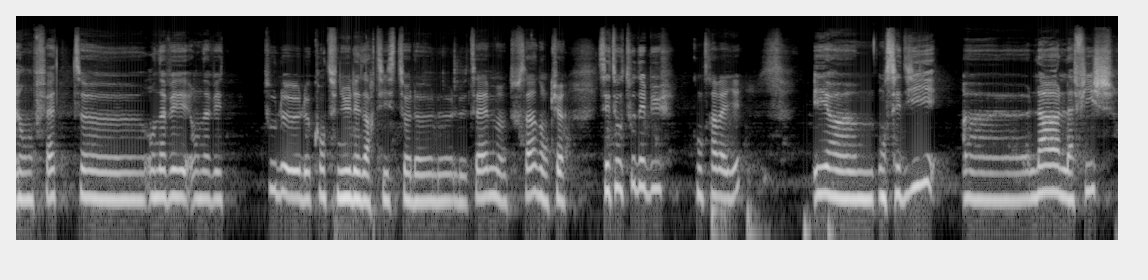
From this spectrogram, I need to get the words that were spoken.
Et en fait, euh, on avait, on avait tout le, le contenu, les artistes, le, le- le thème, tout ça. Donc, euh, c'était au tout début qu'on travaillait. Et euh, on s'est dit, là, l'affiche,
